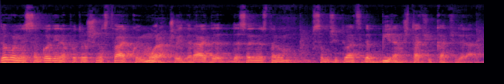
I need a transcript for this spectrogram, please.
dovoljno sam godina potrošio na stvari koje mora čovjek da radi, da, da sad jednostavno sam u situaciji da biram šta ću i kad ću da radim.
